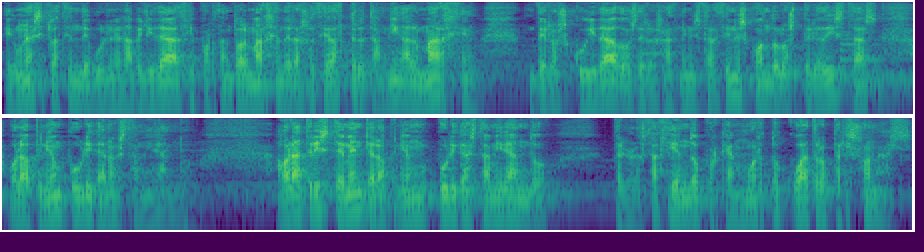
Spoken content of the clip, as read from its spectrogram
en una situación de vulnerabilidad y por tanto al margen de la sociedad, pero también al margen de los cuidados de las administraciones cuando los periodistas o la opinión pública no está mirando. Ahora, tristemente, la opinión pública está mirando, pero lo está haciendo porque han muerto cuatro personas.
